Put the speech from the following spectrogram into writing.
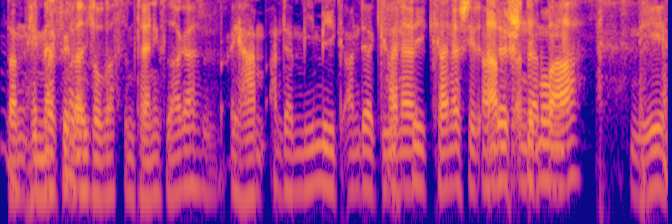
dann Wie merkt man dann sowas im Trainingslager? Ja, an der Mimik, an der Gestik, keiner, keiner steht an der Stimmung. An der Bar. Nee,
